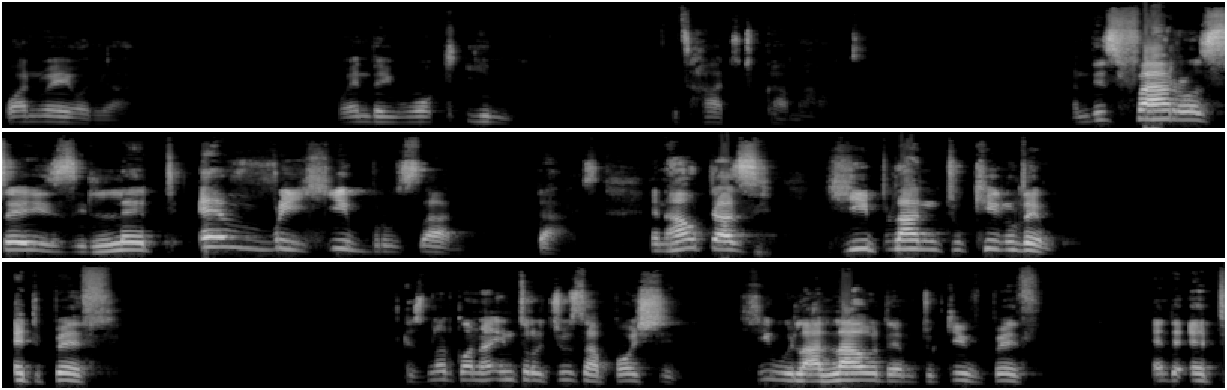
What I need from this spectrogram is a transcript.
one way or the other when they walk in, it's hard to come out. And this Pharaoh says, Let every Hebrew son die. And how does he plan to kill them? At birth. He's not going to introduce abortion. He will allow them to give birth. And at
